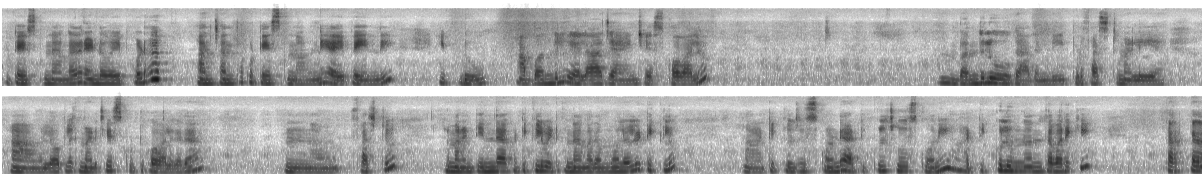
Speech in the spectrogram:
కుట్టేసుకున్నాం కదా రెండో వైపు కూడా అంచంతా కుట్టేసుకున్నామండి అయిపోయింది. ఇప్పుడు ఆ బందులు ఎలా జాయిన్ చేసుకోవాలో. బందులు కాదండి ఇప్పుడు ఫస్ట్ మళ్ళీ లోపలికి మడిచేసి కుట్టుకోవాలి కదా. అవును. ఫస్ట్ మనం ఇందాక టిక్కులు పెట్టుకున్నాం కదా మూలలో టిక్కులు టిక్కులు చూసుకోండి. ఆ టిక్కులు చూసుకొని ఆ టిక్కులు ఉన్నంత వరకు కరెక్ట్గా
